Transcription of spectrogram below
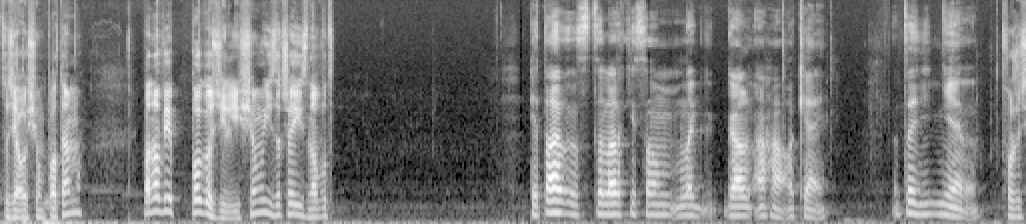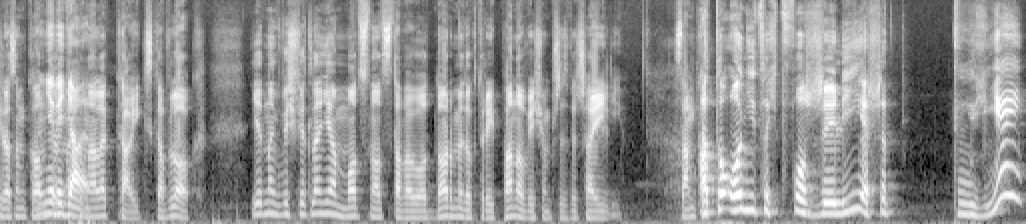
Co działo się potem? Panowie pogodzili się i zaczęli znowu 15-latki są legalne, aha, okej. No to nie wiem. tworzyć razem nie content na wiedziałem. kanale KXK Vlog. Jednak wyświetlenia mocno odstawały od normy, do której panowie się przyzwyczaili. Sam A to oni coś tworzyli jeszcze później?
